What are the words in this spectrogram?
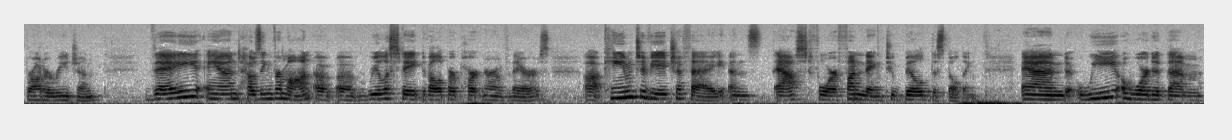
broader region. They and Housing Vermont, a, a real estate developer partner of theirs, uh, came to VHFA and asked for funding to build this building. And we awarded them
